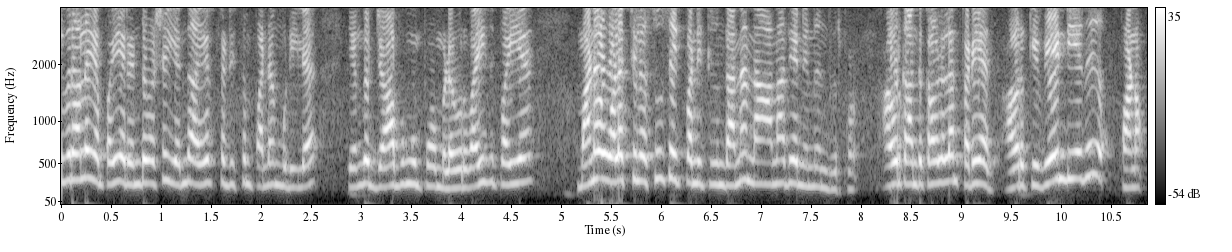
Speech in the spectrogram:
இவரால் என் பையன் ரெண்டு வருஷம் எந்த ஹையர் ஸ்டடீஸும் பண்ண முடியல. எங்கே ஜாபுக்கும் போக முடியல. ஒரு வயசு பையன் மன உளைச்சல சூசைட் பண்ணிட்டு இருந்தான்னா நான் அனாதையாக நின்று இருந்திருக்கணும் அவருக்கு அந்த கவலைலாம் கிடையாது. அவருக்கு வேண்டியது பணம்.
